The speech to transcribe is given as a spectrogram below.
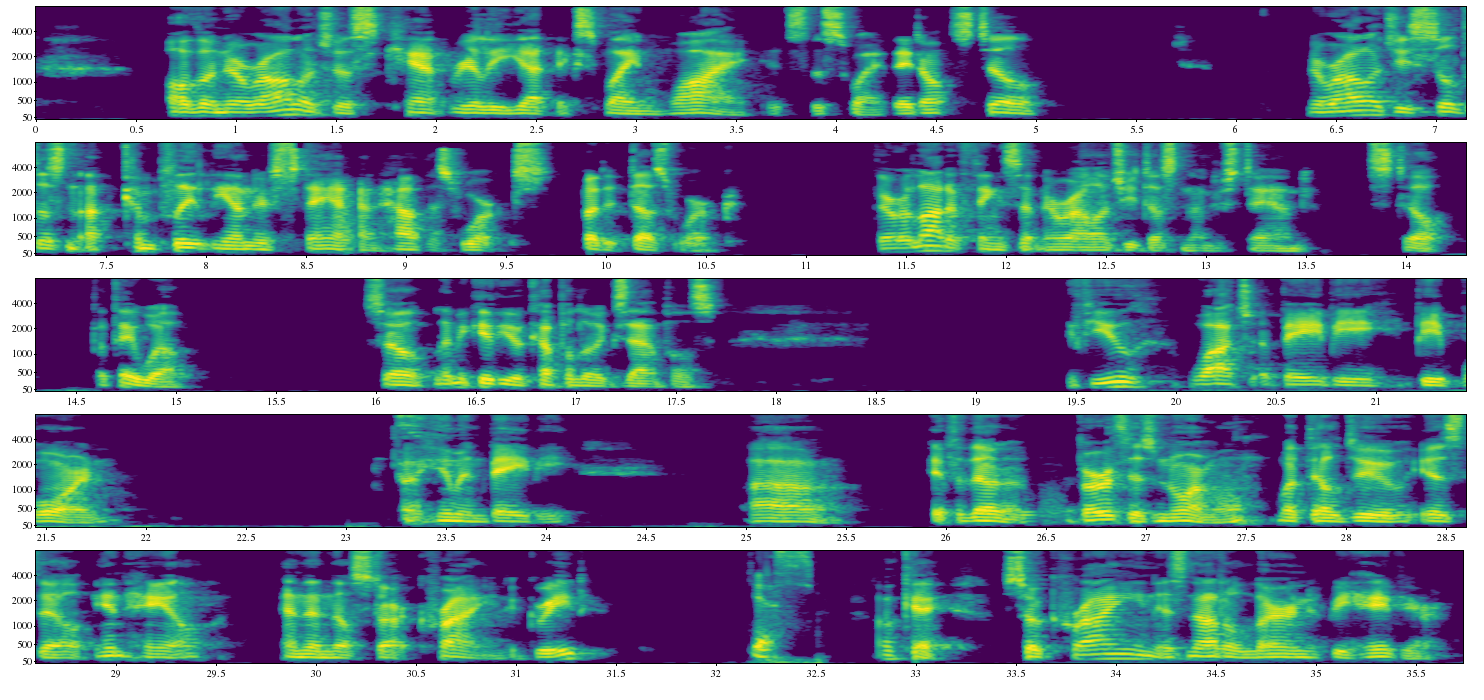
Although neurologists can't really yet explain why it's this way, they don't still, neurology still doesn't uh, completely understand how this works, but it does work. There are a lot of things that neurology doesn't understand still, but they will. So let me give you a couple of examples. If you watch a baby be born, a human baby, uh, if the birth is normal, what they'll do is they'll inhale and then they'll start crying. Agreed? Yes. Okay. So crying is not a learned behavior.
